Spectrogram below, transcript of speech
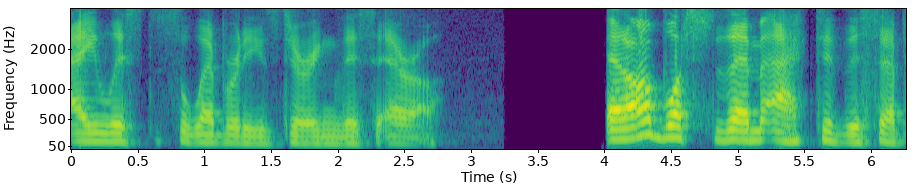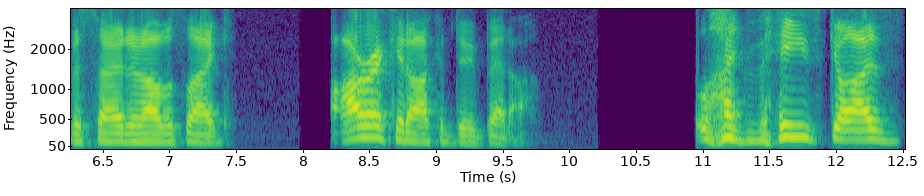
A-list celebrities during this era. And I watched them act in this episode, and I was like, I reckon I could do better. Like these guys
